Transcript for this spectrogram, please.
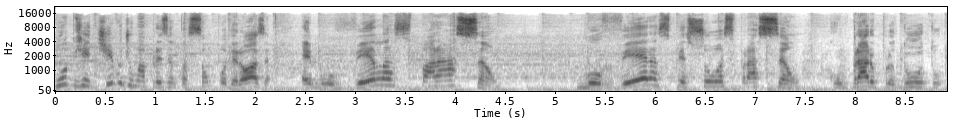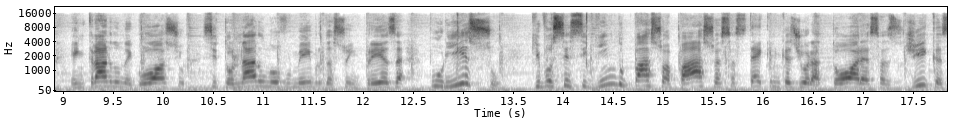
O objetivo de uma apresentação poderosa é movê-las para a ação mover as pessoas para ação, comprar o produto, entrar no negócio, se tornar um novo membro da sua empresa. Por isso que você seguindo passo a passo essas técnicas de oratória, essas dicas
